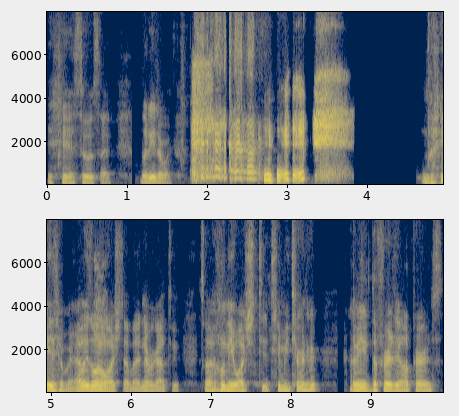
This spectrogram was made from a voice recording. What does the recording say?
it's suicide. But either way, but either way, I always want to watch that, but I never got to. So I only watched Timmy Turner. I mean, the Fairly Odd Parents.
